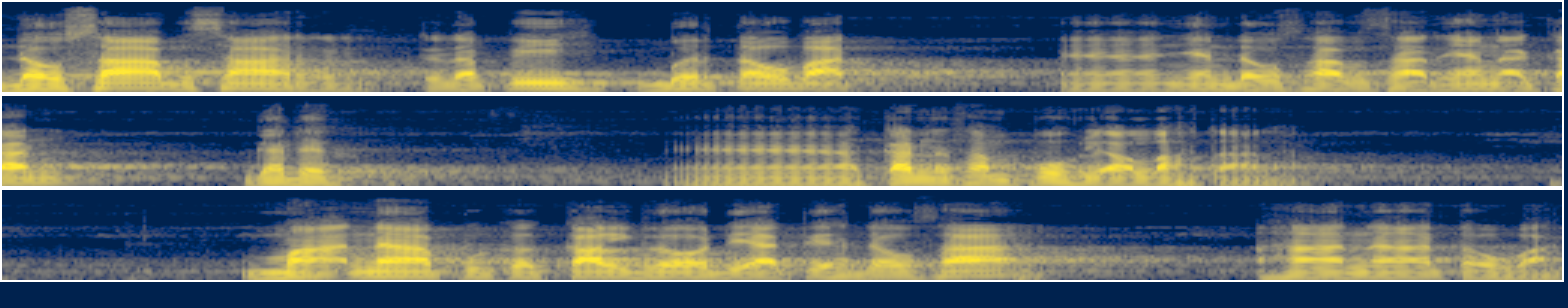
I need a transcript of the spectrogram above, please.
Dosa besar tetapi bertaubat. Eh, nyan dosa besarnya akan gadah eh, akan sampuh oleh Allah taala. Makna pekekal ro di atas dosa hana taubat.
